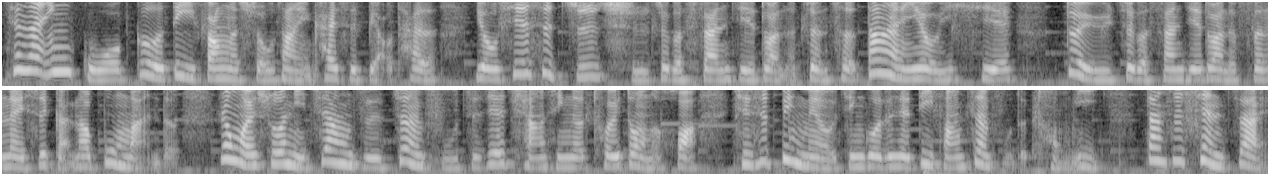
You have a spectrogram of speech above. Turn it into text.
现在英国各地方的首长也开始表态了，有些是支持这个三阶段的政策，当然也有一些对于这个三阶段的分类是感到不满的，认为说你这样子政府直接强行的推动的话，其实并没有经过这些地方政府的同意。但是现在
